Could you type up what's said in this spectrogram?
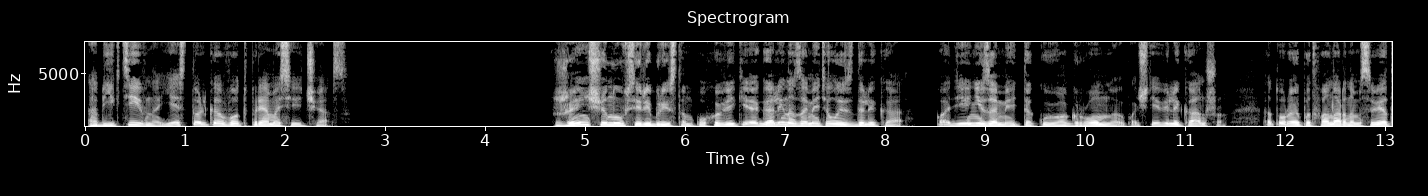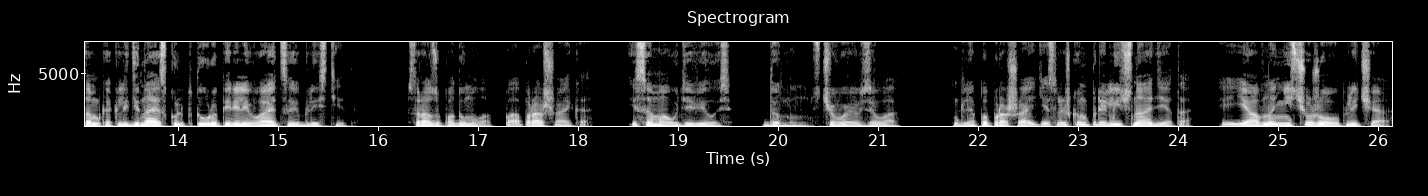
Объективно, есть только вот прямо сейчас. Женщину в серебристом пуховике Галина заметила издалека. Поди не заметь такую огромную, почти великаншу, которая под фонарным светом, как ледяная скульптура, переливается и блестит. Сразу подумала «попрошайка» и сама удивилась. Да ну, с чего я взяла? Для попрошайки слишком прилично одета и явно не с чужого плеча,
